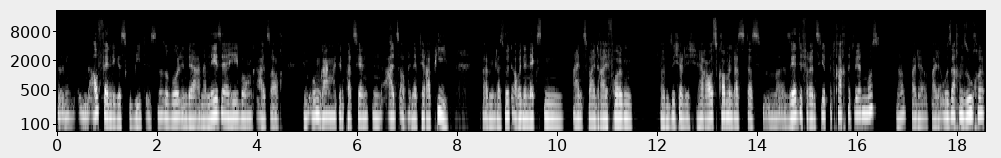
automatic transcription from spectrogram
äh, ein aufwendiges Gebiet ist, ne? sowohl in der Anamneseerhebung als auch im Umgang mit den Patienten, als auch in der Therapie. Ähm, das wird auch in den nächsten ein, zwei, drei Folgen ähm, sicherlich herauskommen, dass das äh, sehr differenziert betrachtet werden muss ne, bei, der, bei der Ursachensuche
